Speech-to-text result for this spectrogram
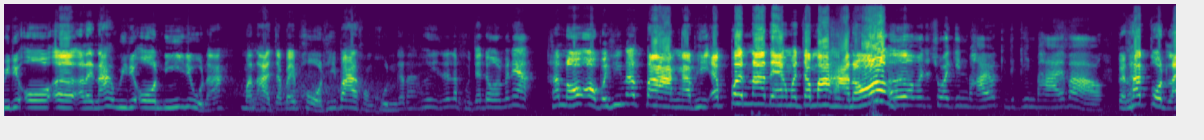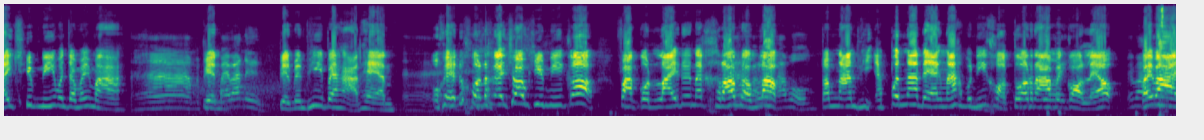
วิดีโอเอออะไรนะวิดีโอนี้อยู่นะ มันอาจจะไปโผล่ที่บ้านของคุณก็ได้ เฮ้ยแล้วผมจะโดนไหมเนี่ย ถ้าน้องออกไปที่หน้าต่างอะผีแอปเปิลหน้าแดงมันจะมาหาน้อง เออ มันจะช่วยกินพายว่าจะกินพายเปล่า แต่ถ้ากดไลค์คลิปนี้มันจะไม่มา อ่า มันเปลี่ยน ไปบ้านอื่น เปลี่ยนเป็นพี่ไปหาแทน อ่า โอเค ทุกคนถ้าใครชอบคลิปนี้ก็ฝากกดไลค์ด้วยนะครับครับสำหรับครับผม ตำนานผีแอปเปิลหน้าแดงนะ วันนี้ขอตัวลาไปก่อนแล้ว บ๊ายบาย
